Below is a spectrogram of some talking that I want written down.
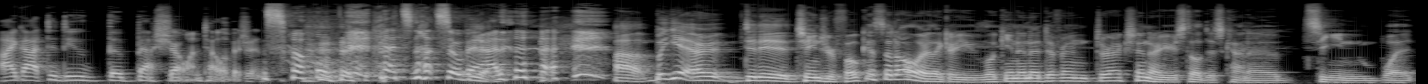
I got to do the best show on television. So that's not so bad. Uh, but yeah, did it change your focus at all, or like, are you looking in a different direction, or are you still just kind of seeing what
